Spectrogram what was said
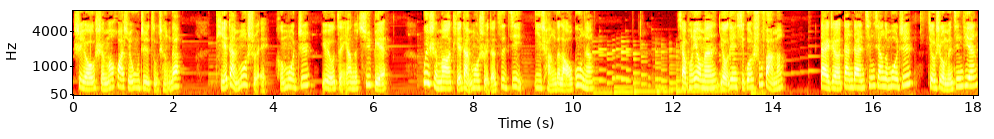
是由什么化学物质组成的？铁胆墨水和墨汁又有怎样的区别？为什么铁胆墨水的字迹异常的牢固呢？小朋友们有练习过书法吗？带着淡淡清香的墨汁，就是我们今天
